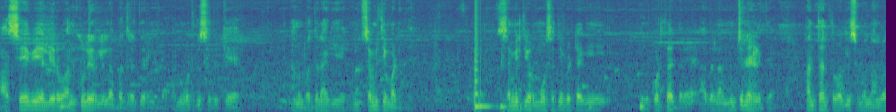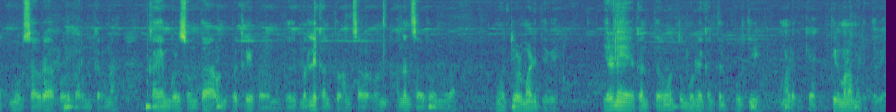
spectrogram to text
ಆ ಸೇವೆಯಲ್ಲಿರುವ ಅನುಕೂಲ ಇರಲಿಲ್ಲ, ಭದ್ರತೆ ಇರಲಿಲ್ಲ. ಅದನ್ನು ಒದಗಿಸೋದಕ್ಕೆ ನಾನು ಬದ್ಧನಾಗಿ ಒಂದು ಸಮಿತಿ ಮಾಡಿದ್ದೆ. ಸಮಿತಿಯವರು ಮೂರು ಸತಿ ಭೇಟಿಯಾಗಿ ಇದು ಕೊಡ್ತಾ ಇದ್ದಾರೆ. ಆದರೆ ನಾನು ಮುಂಚೆನೇ ಹೇಳಿದ್ದೆ. ಹಂತ ಹಂತವಾಗಿ ಸುಮಾರು ನಲ್ವತ್ತ್ಮೂರು ಸಾವಿರ ಪೌರ ಕಾರ್ಮಿಕರನ್ನ ಕಾಯಂಗೊಳಿಸುವಂಥ ಒಂದು ಪ್ರಕ್ರಿಯೆ ಪ್ರಾರಂಭ ಮಾಡ್ತೀವಿ. ಅದಕ್ಕೆ ಮೊದಲೇ ಕಂತು ಹತ್ತು ಸಾವಿರ ಒಂದು ಹನ್ನೊಂದು ಸಾವಿರದ ಒಂದೂರ ಮೂವತ್ತೇಳು ಮಾಡಿದ್ದೇವೆ. ಎರಡನೇ ಕಂತು ಮತ್ತು ಮೂರನೇ ಕಂತಲ್ಲಿ ಪೂರ್ತಿ ಮಾಡೋದಕ್ಕೆ ತೀರ್ಮಾನ ಮಾಡಿದ್ದೇವೆ.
